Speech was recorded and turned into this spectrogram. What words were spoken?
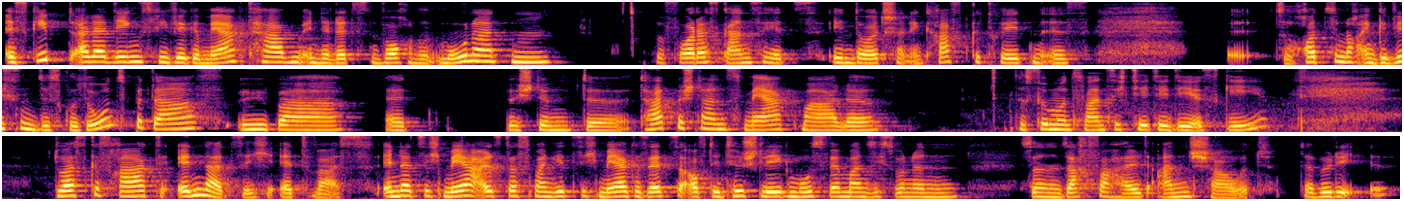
Es gibt allerdings, wie wir gemerkt haben, in den letzten Wochen und Monaten, bevor das Ganze jetzt in Deutschland in Kraft getreten ist, äh, trotzdem noch einen gewissen Diskussionsbedarf über äh, bestimmte Tatbestandsmerkmale des 25 TTDSG. Du hast gefragt, ändert sich etwas? Ändert sich mehr, als dass man jetzt sich mehr Gesetze auf den Tisch legen muss, wenn man sich so einen, so einen Sachverhalt anschaut? Da würde äh,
